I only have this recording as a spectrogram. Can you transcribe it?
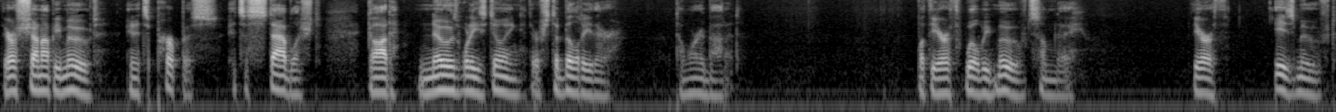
The earth shall not be moved in its purpose. It's established. God knows what He's doing. There's stability there. Don't worry about it. But the earth will be moved someday. The earth is moved.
